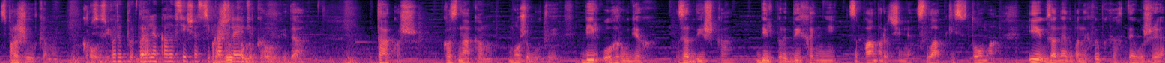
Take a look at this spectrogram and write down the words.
з прожилками крові. Щось пере- Да перелякали всіх, зараз з прожилками кашляють. крові. Да. Також ознаком може бути біль у грудях, задишка, біль при диханні, запаморочення, слабкість, втома. І в занедбаних випадках це вже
